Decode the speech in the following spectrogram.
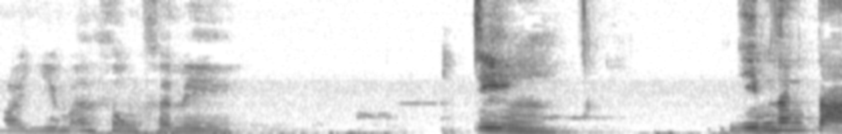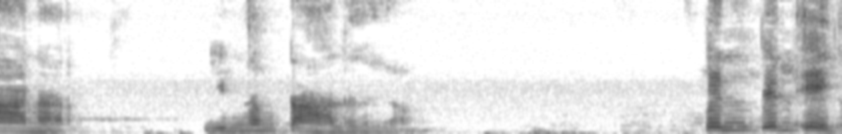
รอยยิ้มอันทรงเสน่ห์จริง ยิ้มทั้งตาน่ะ ยิ้มทั้งตาเลยอะเป็นเป็นเอก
